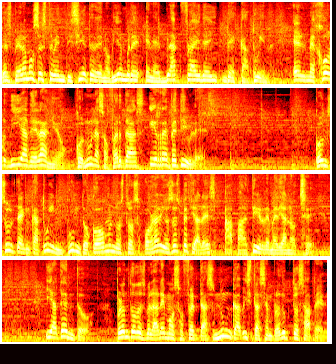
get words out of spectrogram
Te esperamos este 27 de noviembre en el Black Friday de Catwin, el mejor día del año, con unas ofertas irrepetibles. Consulta en catwin.com nuestros horarios especiales a partir de medianoche. Y atento, pronto desvelaremos ofertas nunca vistas en productos Apple,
